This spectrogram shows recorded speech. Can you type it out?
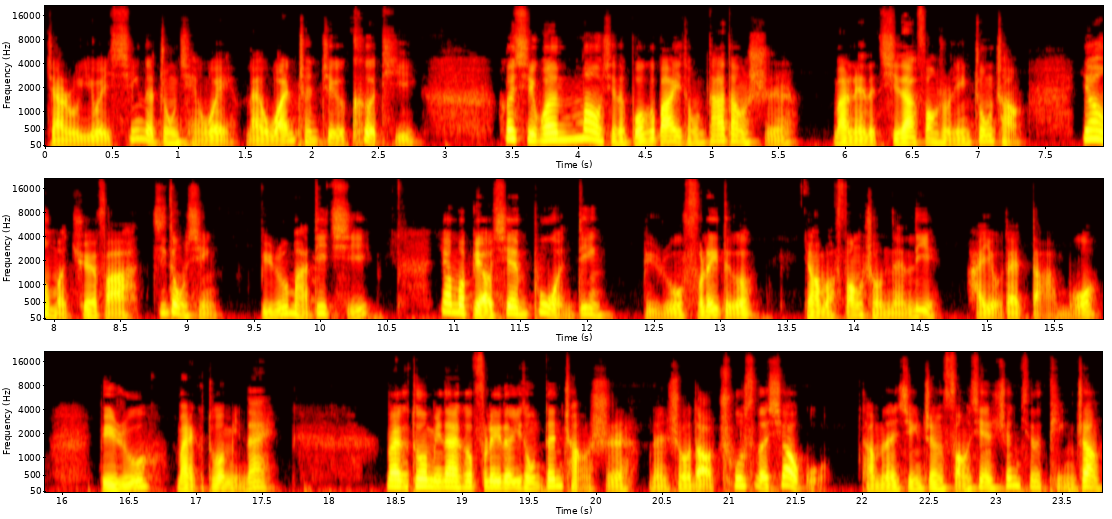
加入一位新的中前卫来完成这个课题。和喜欢冒险的博格巴一同搭档时，曼联的其他防守型中场要么缺乏机动性，比如马蒂奇；要么表现不稳定，比如弗雷德；要么防守能力还有待打磨，比如麦克托米奈。麦克托米奈和弗雷德一同登场时，能收到出色的效果。他们能形成防线身前的屏障，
